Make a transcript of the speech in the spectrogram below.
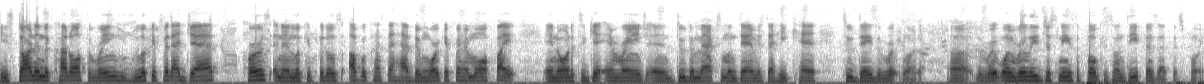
He's starting to cut off the ring. He's looking for that jab first and then looking for those uppercuts that have been working for him all fight in order to get in range and do the maximum damage that he can to Dave the Rip One. Uh, the Rip One really just needs to focus on defense at this point.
